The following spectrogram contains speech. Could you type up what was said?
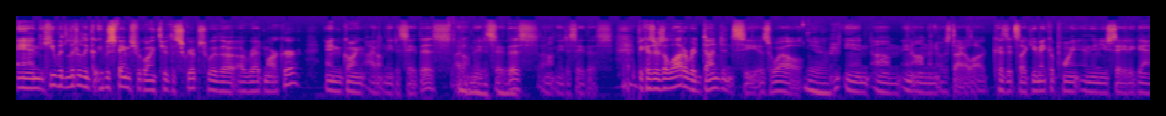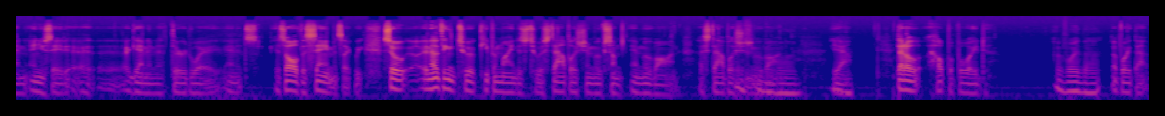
and he would literally go, he was famous for going through the scripts with a, a red marker and going, I don't need to say this, I don't need to say this, I don't need to say this, because there's a lot of redundancy as well yeah, in um, in on the nose dialogue. Because it's like you make a point and then you say it again and you say it uh, uh, again in a third way. And it's it's all the same. It's like we so uh, another thing to keep in mind is to establish and move some and move on, establish and move on. Yeah, that'll help avoid Avoid that. avoid that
